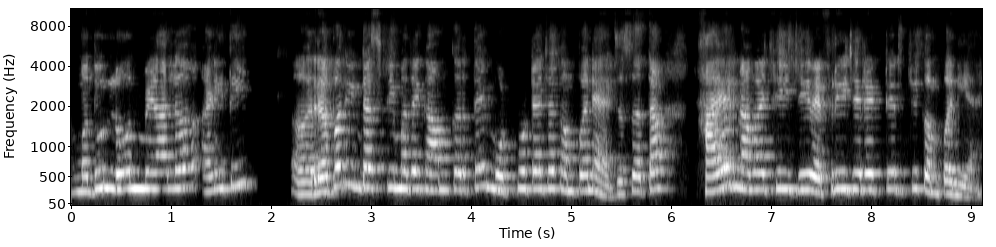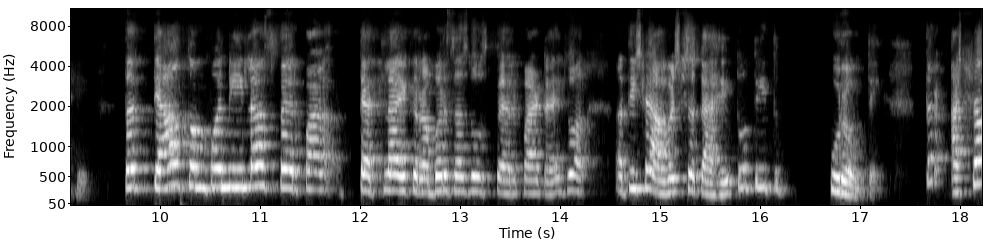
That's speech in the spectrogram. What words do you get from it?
मधून लोन मिळालं आणि ती रबर इंडस्ट्रीमध्ये काम करते मोठमोठ्या ज्या कंपन्या आहेत जसं आता हायर नावाची जी रेफ्रिजरेटरची कंपनी आहे तर त्या कंपनीला स्पेअर पार्ट त्यातला एक रबरचा जो स्पेअर पार्ट आहे जो अतिशय आवश्यक आहे तो ती पुरवते. तर अशा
